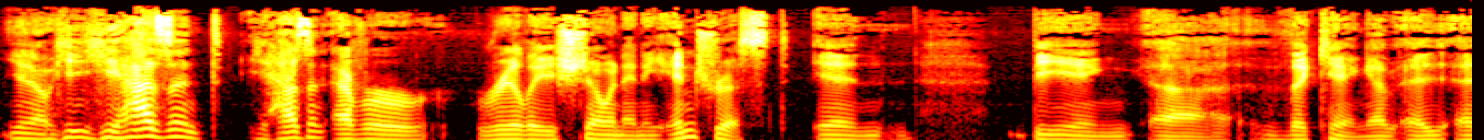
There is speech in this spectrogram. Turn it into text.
you know, he, he hasn't, he hasn't ever really shown any interest in being, uh, the king uh, uh,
